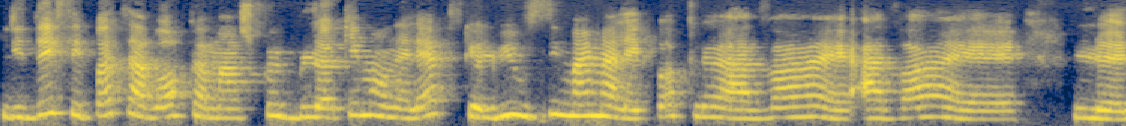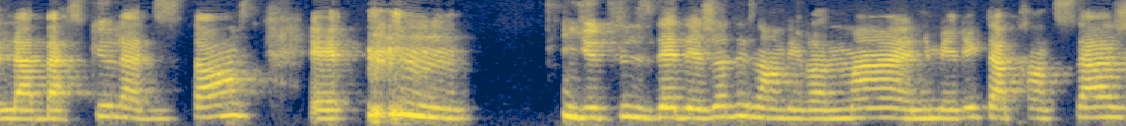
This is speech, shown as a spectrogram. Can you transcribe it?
l'idée, c'est pas de savoir comment je peux bloquer mon élève, parce que lui aussi, même à l'époque, avant, euh, avant euh, la bascule à distance, euh, il utilisait déjà des environnements euh, numériques d'apprentissage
